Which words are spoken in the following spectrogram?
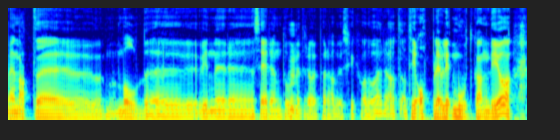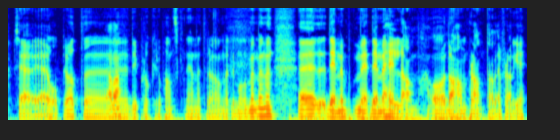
men at uh, Molde vinner eh, serien to Mm. eller tre år på rad, jeg husker ikke hva det var. At, at de opplever litt motgang, de òg. Så jeg, jeg håper jo at uh, Ja de plukker opp hansken igjen etter å Men, men, men eh, det, med, med, det med Helland, og da han planta det flagget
